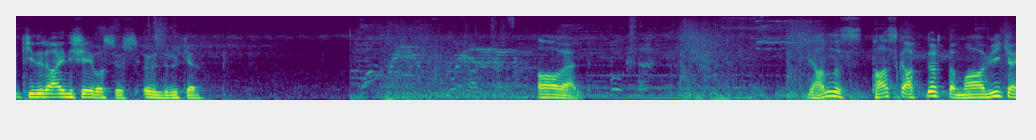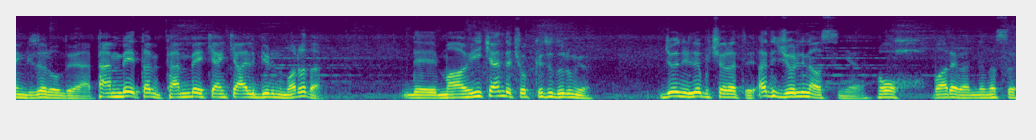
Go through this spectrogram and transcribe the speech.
İkidir aynı şeye basıyoruz öldürürken. A verdi. Yalnız Task Ak4 da maviyken güzel oluyor ya. Pembe tabi pembeykenki hali bir numara da. De, maviyken de çok kötü durmuyor. Johnny ile Bucharati. Hadi Jolin alsın ya. Oh var ya bende nasıl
